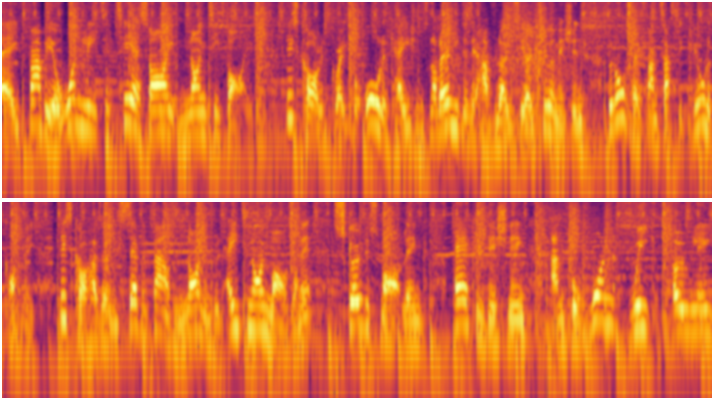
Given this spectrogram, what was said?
a Fabia 1 litre TSI 95. This car is great for all occasions. Not only does it have low CO2 emissions, but also fantastic fuel economy. This car has only 7,989 miles on it, Skoda SmartLink, air conditioning, and for one week only,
